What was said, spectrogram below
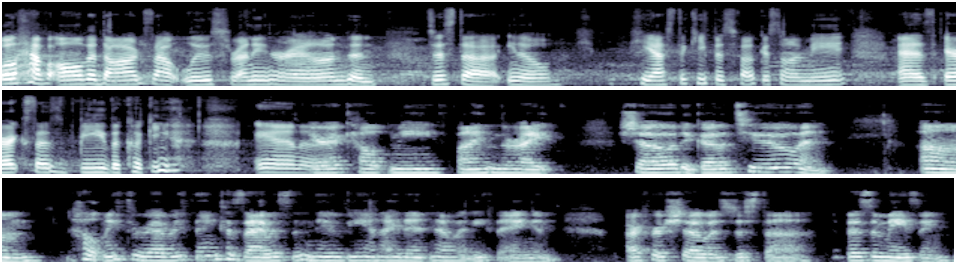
we'll have all the dogs out loose running around and just, uh, you know, he has to keep his focus on me. As Eric says, be the cookie. And uh, Eric helped me find the right show to go to and um, helped me through everything because I was a newbie and I didn't know anything. And our first show was just, uh, it was amazing.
